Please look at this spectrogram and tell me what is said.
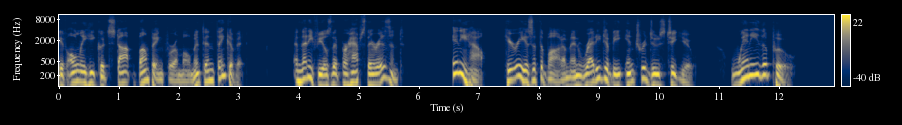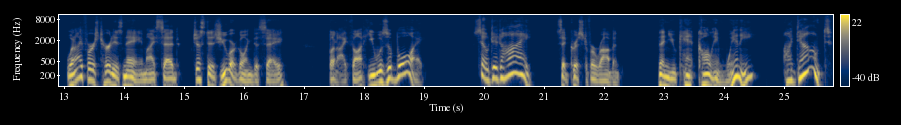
if only he could stop bumping for a moment and think of it. And then he feels that perhaps there isn't. Anyhow, here he is at the bottom and ready to be introduced to you. Winnie the Pooh when I first heard his name, I said, just as you are going to say, but I thought he was a boy. So did I, said Christopher Robin. Then you can't call him Winnie. I don't.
